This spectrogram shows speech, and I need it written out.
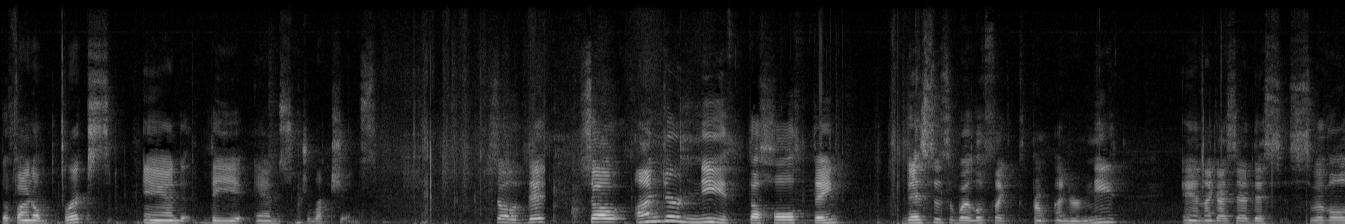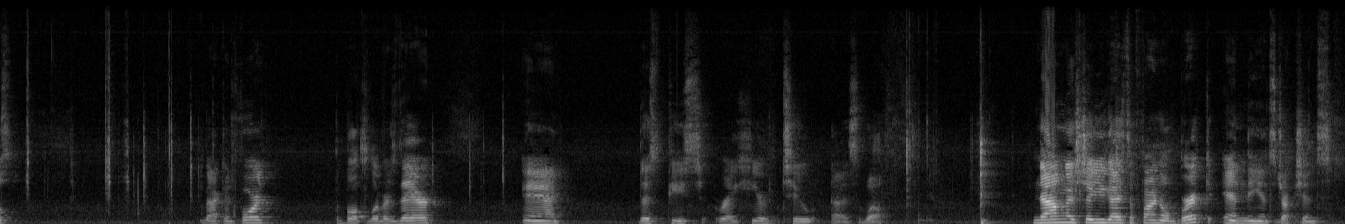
the final bricks and the instructions. So this, so underneath the whole thing, this is what it looks like from underneath. And like I said, this swivels back and forth. The bolt lever's there. And this piece right here too as well. Now I'm going to show you guys the final brick and the instructions.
